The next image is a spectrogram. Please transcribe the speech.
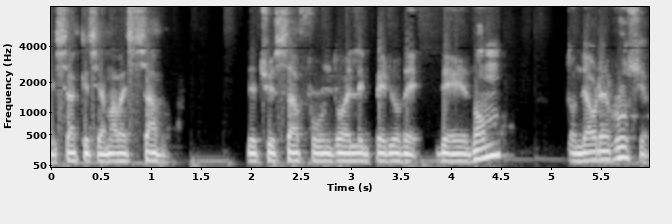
Isaac que se llamaba Esab. De hecho, Esab fundó el imperio de, de Edom, donde ahora es Rusia.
